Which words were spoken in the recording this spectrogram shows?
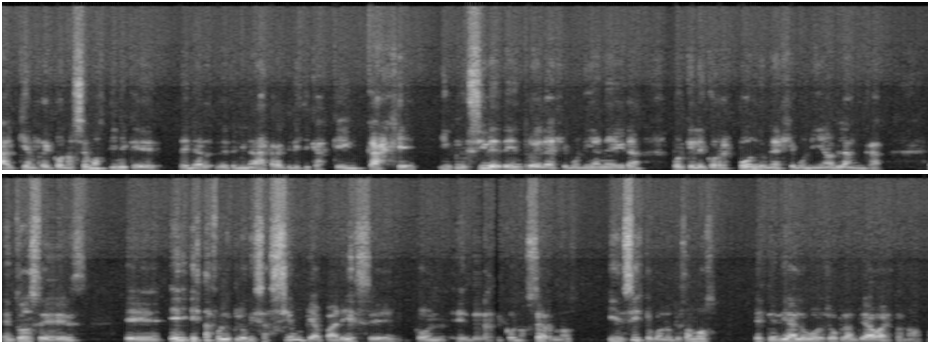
al quien reconocemos tiene que tener determinadas características que encaje inclusive dentro de la hegemonía negra, porque le corresponde una hegemonía blanca. Entonces, eh, e, esta folclorización que aparece con, eh, de reconocernos, insisto, cuando empezamos este diálogo yo planteaba esto, ¿no?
